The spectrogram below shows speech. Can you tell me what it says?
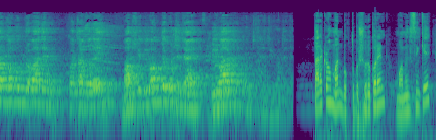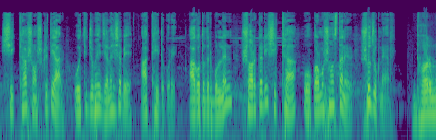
রকম উগ্রবাদের কথা বলে মানুষকে বিভক্ত করতে চায় চায়। তারেক রহমান বক্তব্য শুরু করেন ময়মনসিংকে শিক্ষা সংস্কৃতি আর ঐতিহ্যবাহী জেলা হিসাবে আখ্যায়িত করে। আগতদের বললেন সরকারি শিক্ষা ও কর্মসংস্থানের সুযোগ নেয়ার। ধর্ম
